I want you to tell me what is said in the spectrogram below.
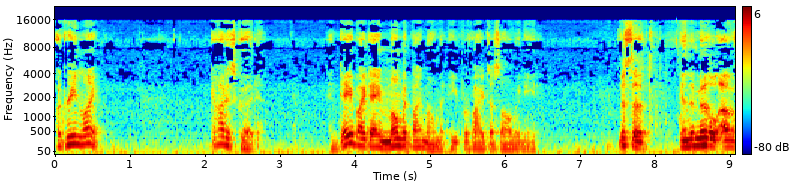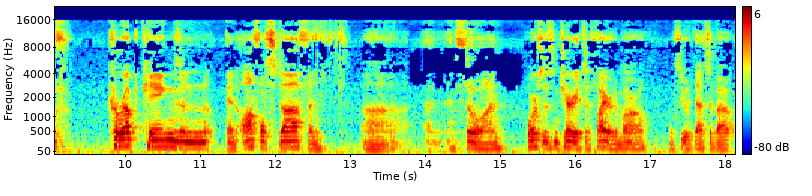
a green light. God is good. And day by day, moment by moment, He provides us all we need. This is in the middle of corrupt kings and, and awful stuff and, uh, and, and so on. Horses and chariots of fire tomorrow. We'll see what that's about.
